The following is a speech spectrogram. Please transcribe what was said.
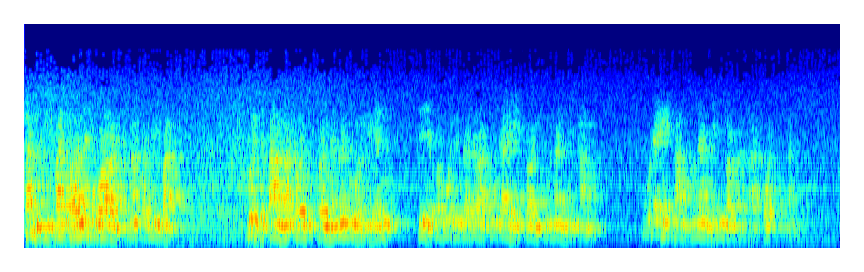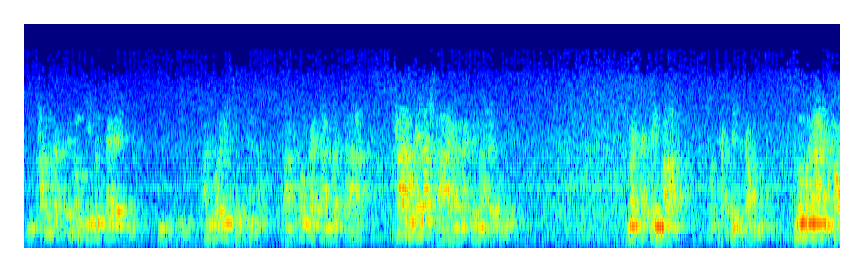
ท่านมาสอนให้พวกเรามาปฏิบัติ พื่อจะตามหาตนตนเห็นไมันรู้เห็นที่พระพุทธเจ้าว่าผู้ใดเห็นตนผู้นั้นเห็นธรรมผู้ใดเห็นธรรมผู้นั้นเห็นเราภาษาคตนั่นธรรมก็คือต้องกินต้องใจอันบริสุทธิ์นั่นแหละต่างคนก็ต่างรักษา ถ้าไม่รักษาเนี่ยไม่เป็นอะไรเลยมันจะเป็นบาปมันจะเป็นกรรมเมื่องานเข้า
